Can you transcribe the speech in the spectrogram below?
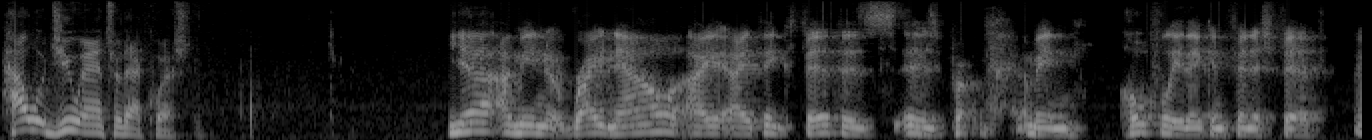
How would you answer that question? Yeah, I mean, right now, I, I think fifth is is. I mean, hopefully they can finish fifth. Uh,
